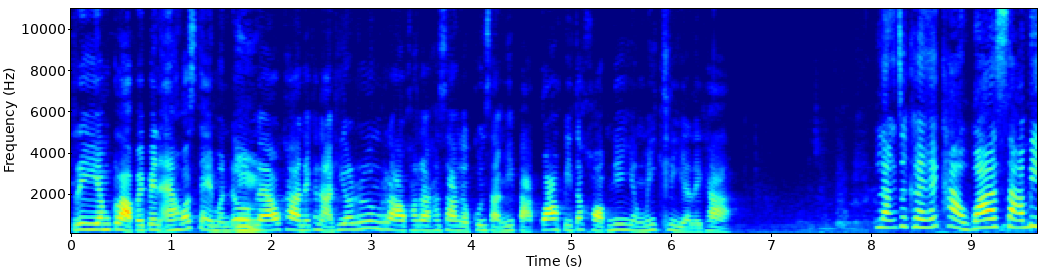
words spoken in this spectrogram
เตรียมกลับไปเป็นแอร์โฮสเตสเหมือนเดิมอืมแล้วค่ะ ในขณะที่เรื่องราวคาราคาซังกับคุณสามีปากกว้างปีเตอร์คอปนี่ยังไม่เคลียร์เลยค่ะหลังจากเคยให้ข่าวว่าสามี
